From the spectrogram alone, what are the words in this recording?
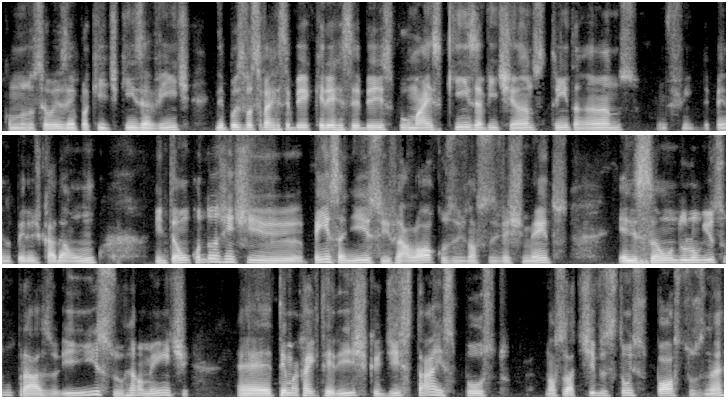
como no seu exemplo aqui de 15 a 20. Depois você vai receber, querer receber isso por mais 15 a 20 anos, 30 anos, enfim, depende do período de cada um. Então, quando a gente pensa nisso e aloca os nossos investimentos, eles são do longuíssimo prazo. E isso realmente é, tem uma característica de estar exposto. Nossos ativos estão expostos né,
